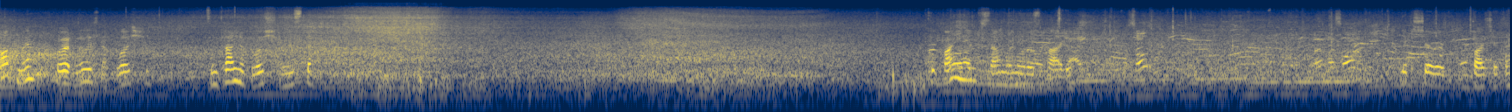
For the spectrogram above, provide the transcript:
От ми повернулись на площу, центральну площу міста. Купання в самому розгарі. Якщо ви бачите.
